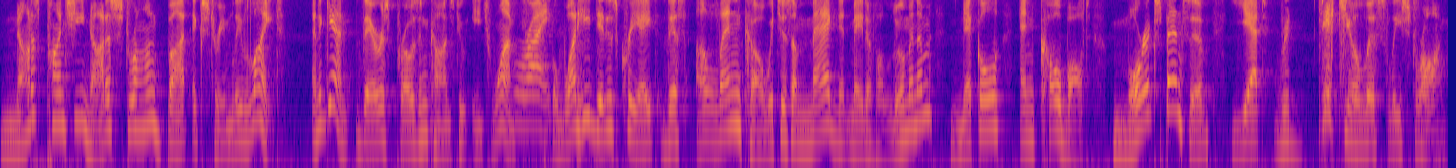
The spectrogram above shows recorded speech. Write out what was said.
not as punchy, not as strong, but extremely light. And again, there's pros and cons to each one. Right. But what he did is create this Alnico, which is a magnet made of aluminum, nickel, and cobalt. More expensive, yet ridiculously strong.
